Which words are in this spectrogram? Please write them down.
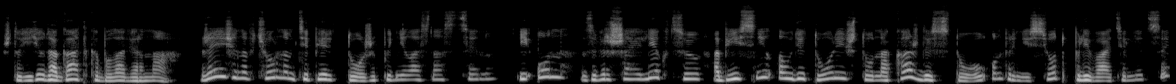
что ее догадка была верна. Женщина в черном теперь тоже поднялась на сцену, и он, завершая лекцию, объяснил аудитории, что на каждый стол он принесет плевательницы,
